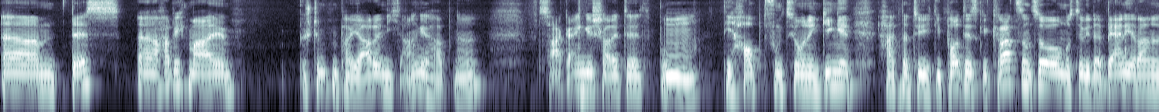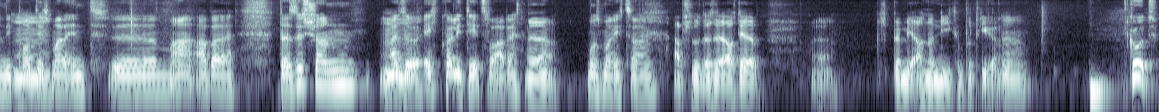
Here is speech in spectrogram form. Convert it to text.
Ähm, das äh, habe ich mal bestimmt ein paar Jahre nicht angehabt. Ne? Zack, eingeschaltet, bumm. Die Hauptfunktionen gingen, hat natürlich die Potties gekratzt und so, musste wieder Bernie ran und die Potties mal ent. Äh, aber das ist schon, also echt Qualitätsware, Ja, muss man echt sagen. absolut. Also auch der ja, ist bei mir auch noch nie kaputt gegangen. Gut.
